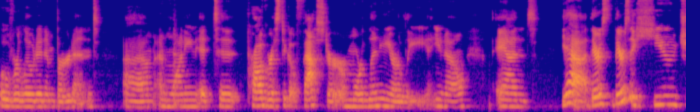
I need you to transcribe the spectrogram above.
overloaded and burdened um, and wanting it to progress to go faster or more linearly you know and yeah there's there's a huge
